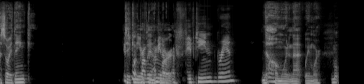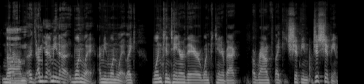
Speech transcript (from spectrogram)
so I think It's Taking what, probably. I mean, a, a fifteen grand. No more than that, way more. M- More. Um, Uh, I mean, I mean, uh, one way. I mean, one way. Like one container there, one container back around, like shipping, just shipping.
